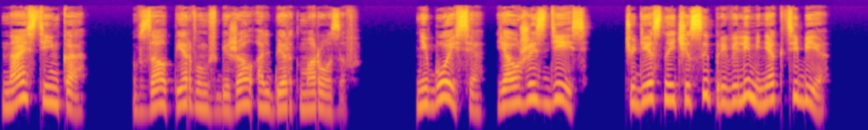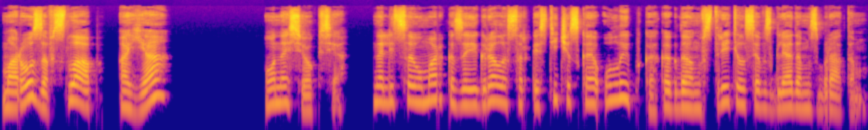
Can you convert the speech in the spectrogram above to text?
Настенька!» В зал первым вбежал Альберт Морозов. «Не бойся, я уже здесь. Чудесные часы привели меня к тебе. Морозов слаб, а я...» Он осекся. На лице у Марка заиграла саркастическая улыбка, когда он встретился взглядом с братом.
